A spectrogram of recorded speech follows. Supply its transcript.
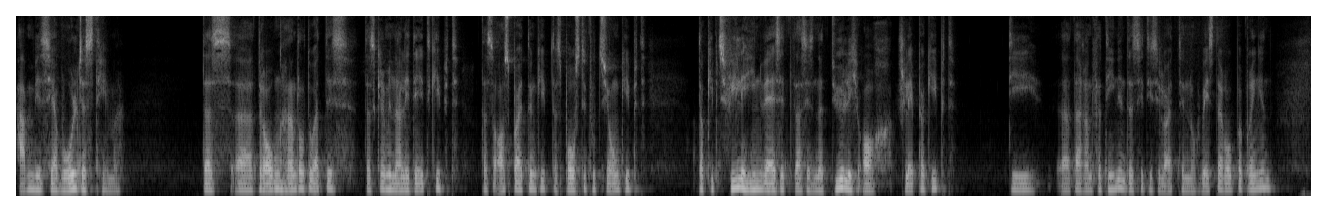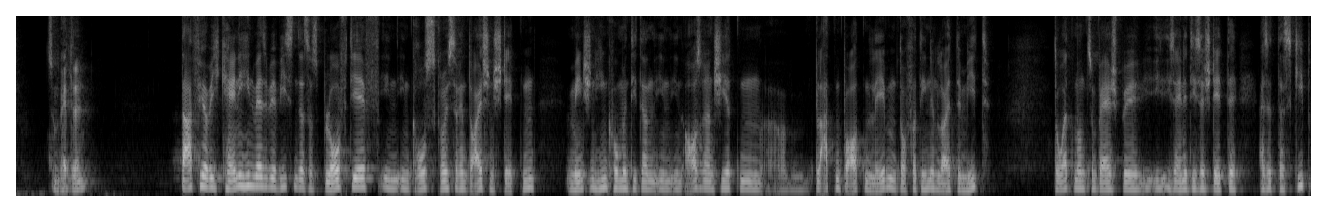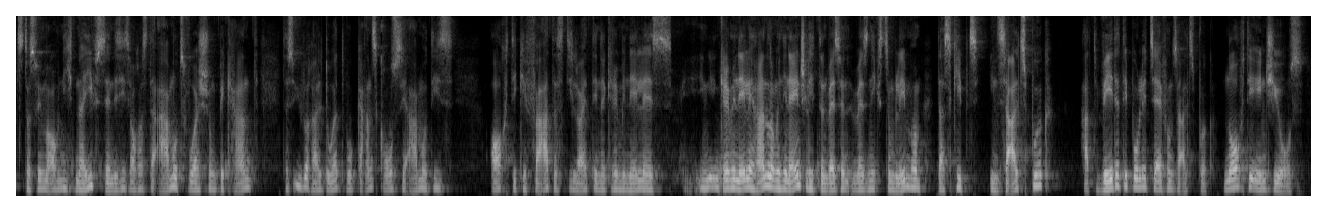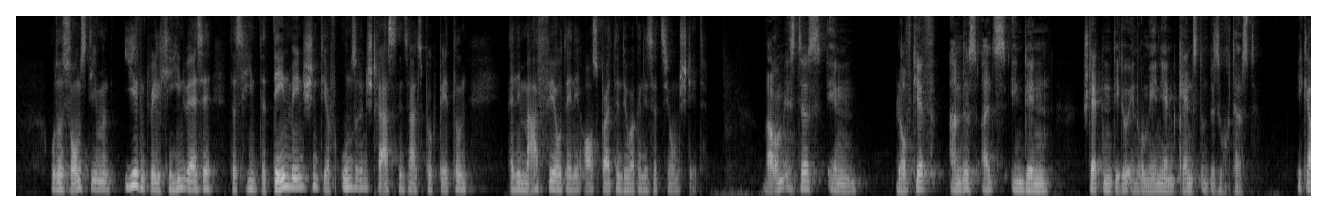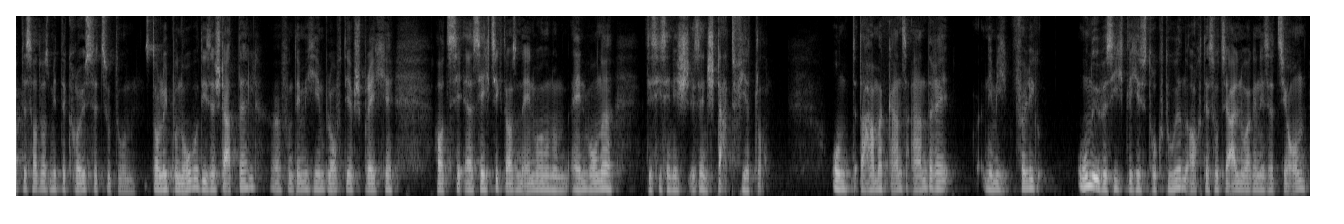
haben wir sehr wohl das Thema, dass äh, Drogenhandel dort ist, dass Kriminalität gibt, dass Ausbeutung gibt, dass Prostitution gibt. Da gibt es viele Hinweise, dass es natürlich auch Schlepper gibt, die äh, daran verdienen, dass sie diese Leute nach Westeuropa bringen. Zum Betteln? Dafür habe ich keine Hinweise. Wir wissen, dass aus Plovdiv in, in groß, größeren deutschen Städten Menschen hinkommen, die dann in, in ausrangierten äh, Plattenbauten leben. Da verdienen Leute mit. Dortmund zum Beispiel ist eine dieser Städte. Also das gibt's, da soll man auch nicht naiv sein. Das ist auch aus der Armutsforschung bekannt, dass überall dort, wo ganz große Armut ist, auch die Gefahr, dass die Leute in, ein kriminelles, in, in kriminelle Handlungen hineinschlittern, weil sie, weil sie nichts zum Leben haben, das gibt's in Salzburg, hat weder die Polizei von Salzburg noch die NGOs oder sonst jemand irgendwelche Hinweise, dass hinter den Menschen, die auf unseren Straßen in Salzburg betteln, eine Mafia oder eine ausbeutende Organisation steht. Warum ist das in Plovdiv anders als in den Städten, die du in Rumänien kennst und besucht hast? Ich glaube, das hat was mit der Größe zu tun. Stolipunovo, dieser Stadtteil, äh, von dem ich hier in Plovdiv spreche, hat 60.000 äh, Einwohnerinnen und Einwohner. Das ist, eine, ist ein Stadtviertel. Und da haben wir ganz andere, nämlich völlig unübersichtliche Strukturen auch der sozialen Organisation.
